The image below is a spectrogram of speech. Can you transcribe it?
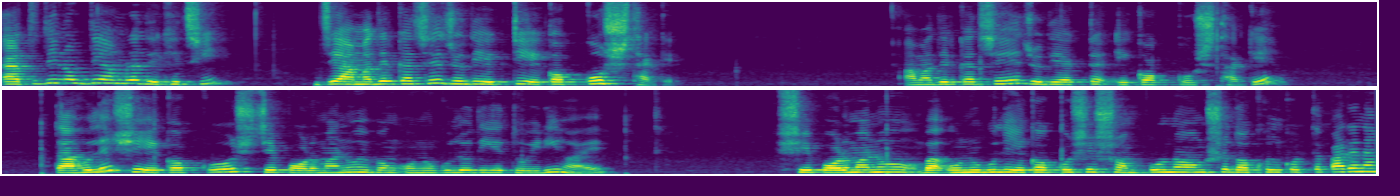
এতদিন অবধি আমরা দেখেছি যে আমাদের কাছে যদি একটি একক কোষ থাকে, আমাদের কাছে যদি একটা একক কোষ থাকে, তাহলে সে একক কোষ যে পরমাণু এবং অণুগুলো দিয়ে তৈরি হয়, সে পরমাণু বা অণুগুলি একক কোষের সম্পূর্ণ অংশ দখল করতে পারে না।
